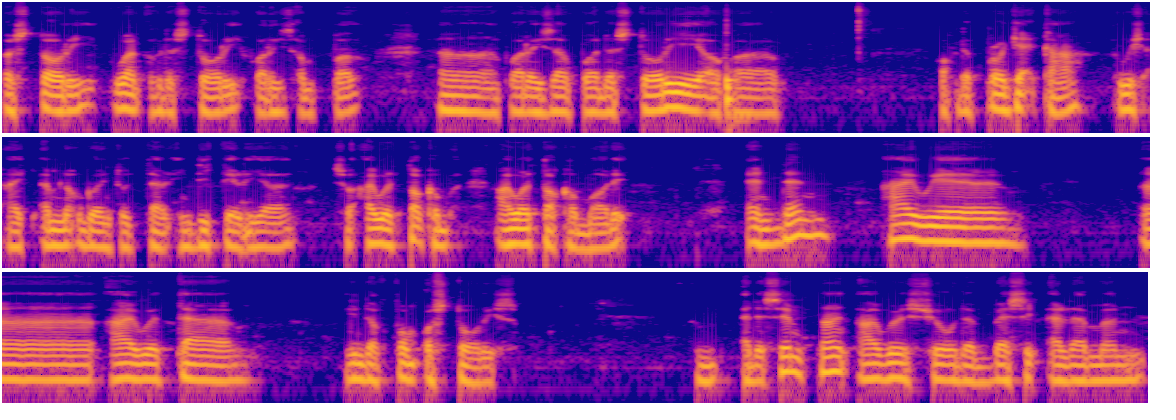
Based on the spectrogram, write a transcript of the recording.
a story, one of the story, for example, uh, for example, the story of uh, of the project car, which I am not going to tell in detail here. So I will talk about I will talk about it, and then I will uh, I will tell in the form of stories. At the same time, I will show the basic element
